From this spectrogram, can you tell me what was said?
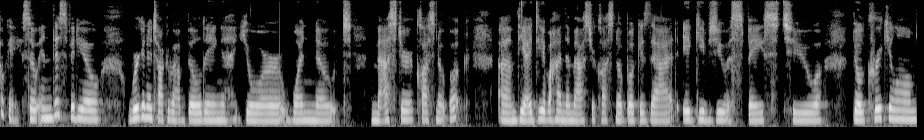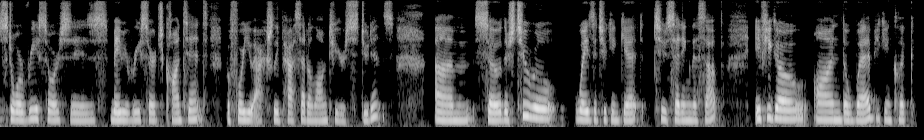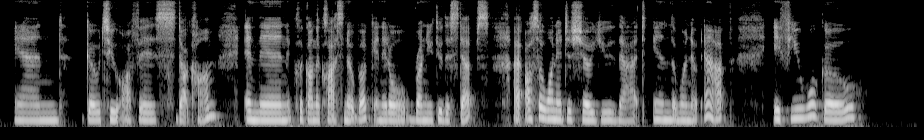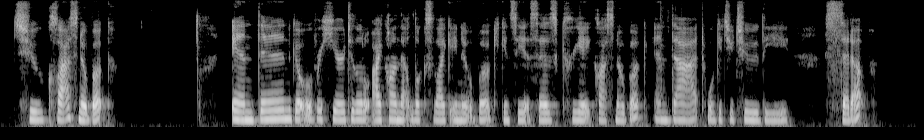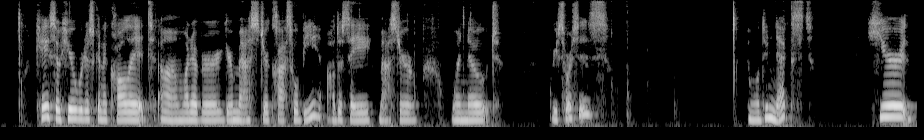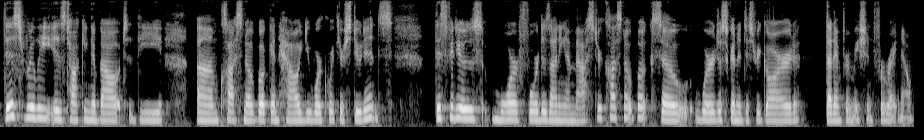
Okay, so in this video, we're going to talk about building your OneNote master class notebook. Um, the idea behind the master class notebook is that it gives you a space to build curriculum, store resources, maybe research content before you actually pass that along to your students. Um, so there's two real ways that you can get to setting this up. If you go on the web, you can click and go to office.com and then click on the class notebook and it'll run you through the steps. I also wanted to show you that in the OneNote app, if you will go to class notebook and then go over here to the little icon that looks like a notebook, you can see it says create class notebook and that will get you to the setup Okay, so here we're just going to call it um, whatever your master class will be. I'll just say master OneNote resources. And we'll do next. Here, this really is talking about the um, class notebook and how you work with your students. This video is more for designing a master class notebook, so we're just going to disregard that information for right now.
